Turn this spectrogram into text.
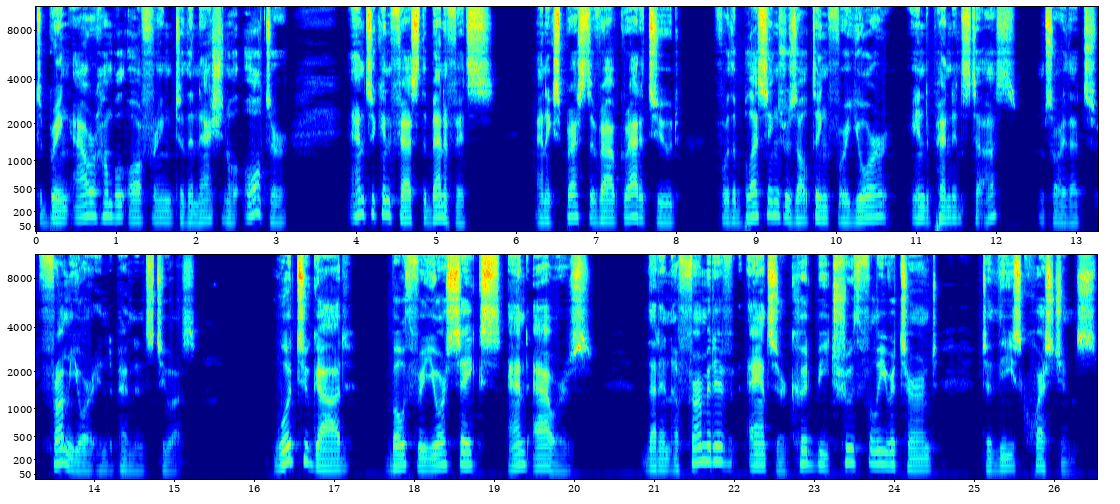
to bring our humble offering to the national altar and to confess the benefits and express devout gratitude for the blessings resulting for your independence to us? I'm sorry, that's from your independence to us. Would to God, both for your sakes and ours, that an affirmative answer could be truthfully returned to these questions.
